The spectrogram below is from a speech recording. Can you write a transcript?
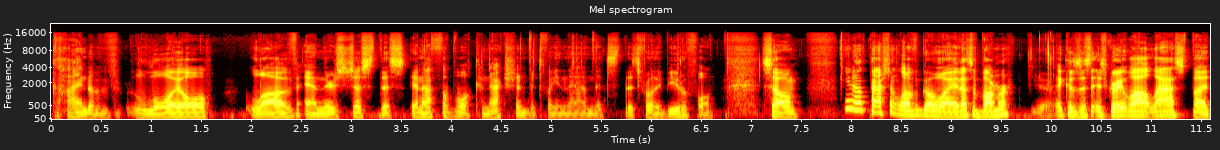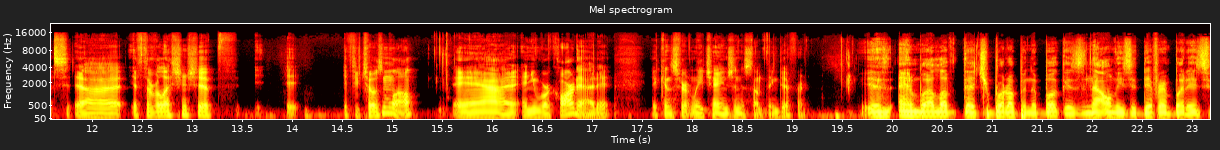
kind of loyal love and there's just this ineffable connection between them that's that's really beautiful so you know passionate love will go away that's a bummer yeah. because it's, it's, great while it lasts but uh, if the relationship it, if you've chosen well and and you work hard at it it can certainly change into something different is, and what I love that you brought up in the book is not only is it different, but it's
